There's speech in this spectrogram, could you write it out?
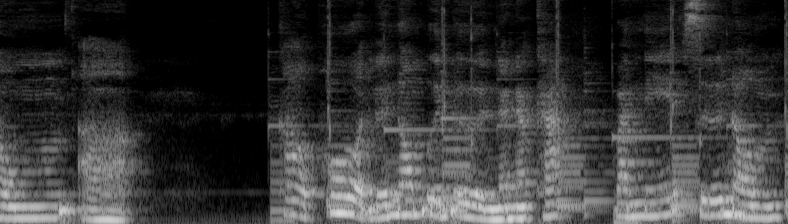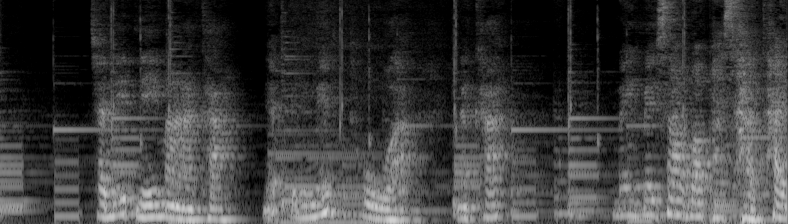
นมข้าวโพดหรือนมอื่นๆนะนะคะ วันนี้ซื้อนมชนิดนี้มาค่ะเนี่ยเป็นเม็ดถั่วนะคะ ไม่ไม่ทราบว่าภาษาไทย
